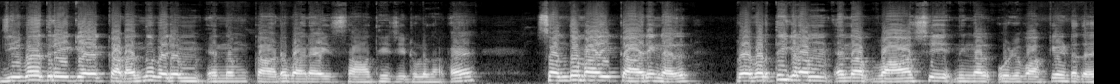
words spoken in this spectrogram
ജീവിതത്തിലേക്ക് കടന്നു വരും എന്നും കാണുവാനായി സാധിച്ചിട്ടുള്ളതാണ്. സ്വന്തമായി കാര്യങ്ങൾ പ്രവർത്തിക്കണം എന്ന വാശി നിങ്ങൾ ഒഴിവാക്കേണ്ടത്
